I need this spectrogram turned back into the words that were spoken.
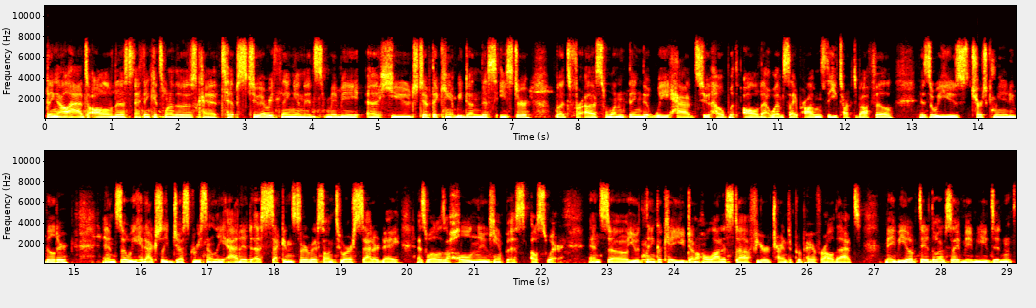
thing I'll add to all of this, I think it's one of those kind of tips to everything, and it's maybe a huge tip that can't be done this Easter. But for us, one thing that we had to help with all that website problems that you talked about, Phil, is that we use Church Community Builder. And so we had actually just recently added a second service onto our Saturday, as well as a whole new campus elsewhere. And so you would think, okay, you've done a whole lot of stuff. You're trying to prepare for all that. Maybe you updated the website, maybe you didn't.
